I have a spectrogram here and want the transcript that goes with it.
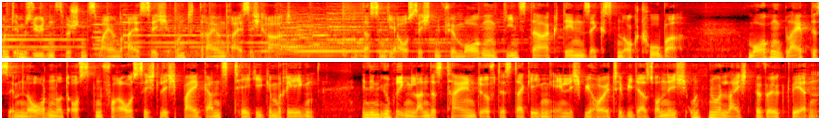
und im Süden zwischen 32 und 33 Grad. Und das sind die Aussichten für morgen, Dienstag, den 6. Oktober. Morgen bleibt es im Norden und Osten voraussichtlich bei ganztägigem Regen. In den übrigen Landesteilen dürfte es dagegen ähnlich wie heute wieder sonnig und nur leicht bewölkt werden.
